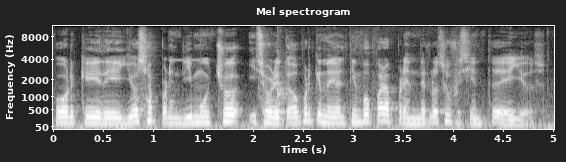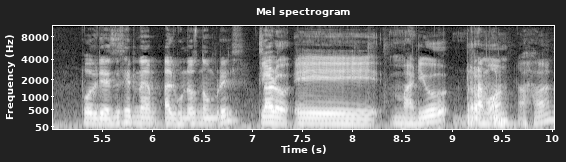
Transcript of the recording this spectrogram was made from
Porque de ellos aprendí mucho y sobre todo porque me dio el tiempo para aprender lo suficiente de ellos. ¿Podrías decir algunos nombres? Claro, eh, Mario Ramón, Ramón. ajá.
